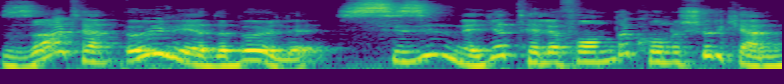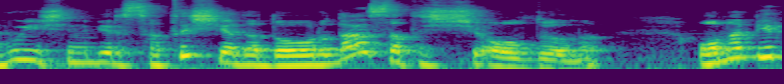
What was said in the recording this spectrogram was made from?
zaten öyle ya da böyle sizinle ya telefonda konuşurken bu işin bir satış ya da doğrudan satış işi olduğunu ona bir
